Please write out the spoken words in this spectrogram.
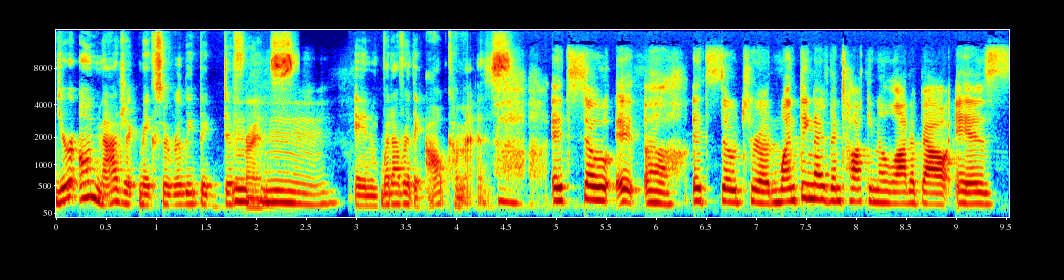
Your own magic makes a really big difference mm-hmm. in whatever the outcome is. It's so it oh, it's so true. And one thing I've been talking a lot about is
